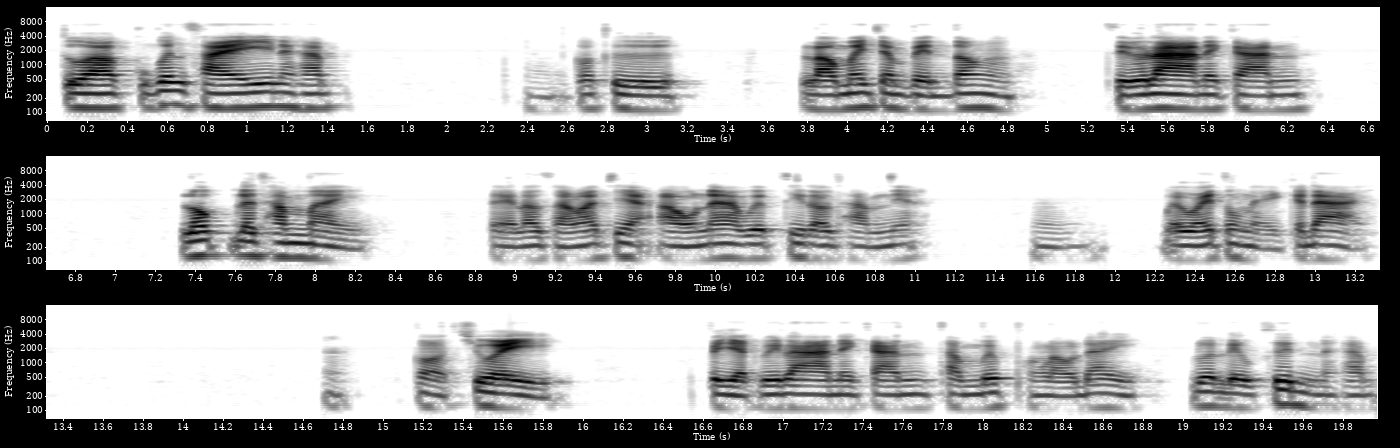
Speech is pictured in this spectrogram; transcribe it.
ตัว Google Sites นะครับ ก็คือเราไม่จำเป็นต้องเสียเวลาในการลบและทำใหม่ แต่เราสามารถที่จะเอาหน้าเว็บที่เราทำเนี่ยไปไว้ตรงไหนก็ได้ ก็ช่วยประหยัดเวลาในการทำเว็บของเราได้รวดเร็วขึ้นนะครับ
